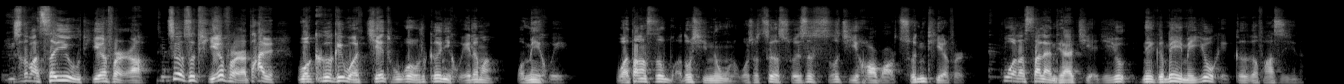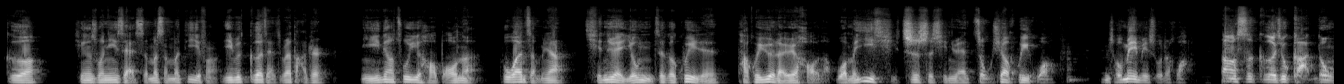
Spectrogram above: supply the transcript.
你知道吧？真有铁粉啊，这是铁粉啊！大远，我哥给我截图过，我说哥你回来吗？我没回，我当时我都心动了，我说这纯是十级好宝，纯铁粉过了三两天，姐姐又那个妹妹又给哥哥发私信了，哥，听说你在什么什么地方？因为哥在这边打字你一定要注意好保暖。不管怎么样。秦志远有你这个贵人，他会越来越好的。我们一起支持秦志远走向辉煌。你瞅妹妹说这话，当时哥就感动，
